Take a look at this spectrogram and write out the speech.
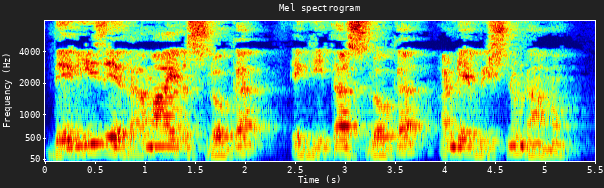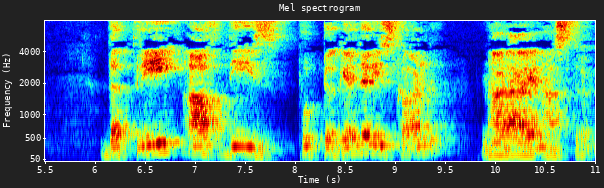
there is a Ramayana sloka, a Gita sloka, and a Vishnu Namam. The three of these put together is called Narayanastram.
